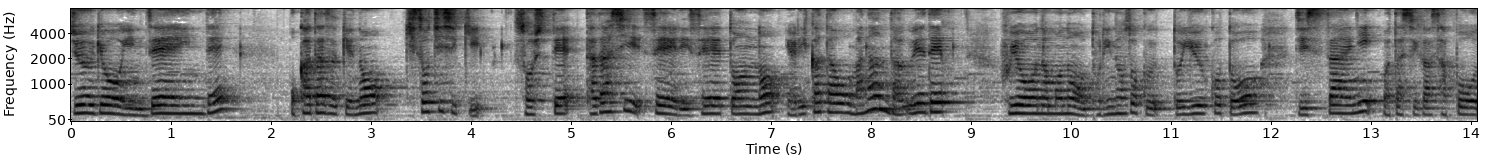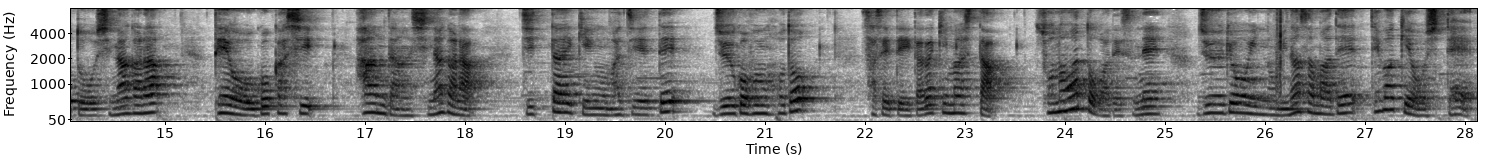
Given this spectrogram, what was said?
従業員全員でお片付けの基礎知識そして正しい整理整頓のやり方を学んだ上で不要なものを取り除くということを実際に私がサポートをしながら手を動かし判断しながら実体験を交えて15分ほどさせていただきました。その後はですね従業員の皆様で手分けをして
